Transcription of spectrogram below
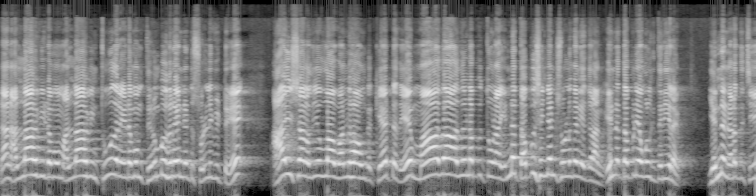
நான் அல்லாஹ்விடமும் அல்லாஹ்வின் தூதரிடமும் திரும்புகிறேன் என்று சொல்லிவிட்டு ஆயிஷா ரதியுல்லா வன்ஹா அவங்க கேட்டதே மாதா அது தூணா என்ன தப்பு செஞ்சேன்னு சொல்லுங்கன்னு கேட்குறாங்க என்ன தப்புன்னு அவங்களுக்கு தெரியல. என்ன நடந்துச்சு?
